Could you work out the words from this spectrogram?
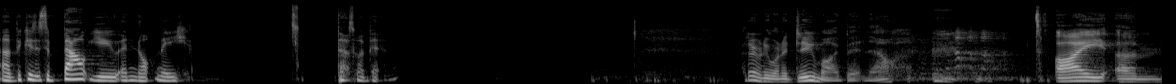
um, because it's about you and not me. That's my bit. I don't really want to do my bit now. I. Um,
